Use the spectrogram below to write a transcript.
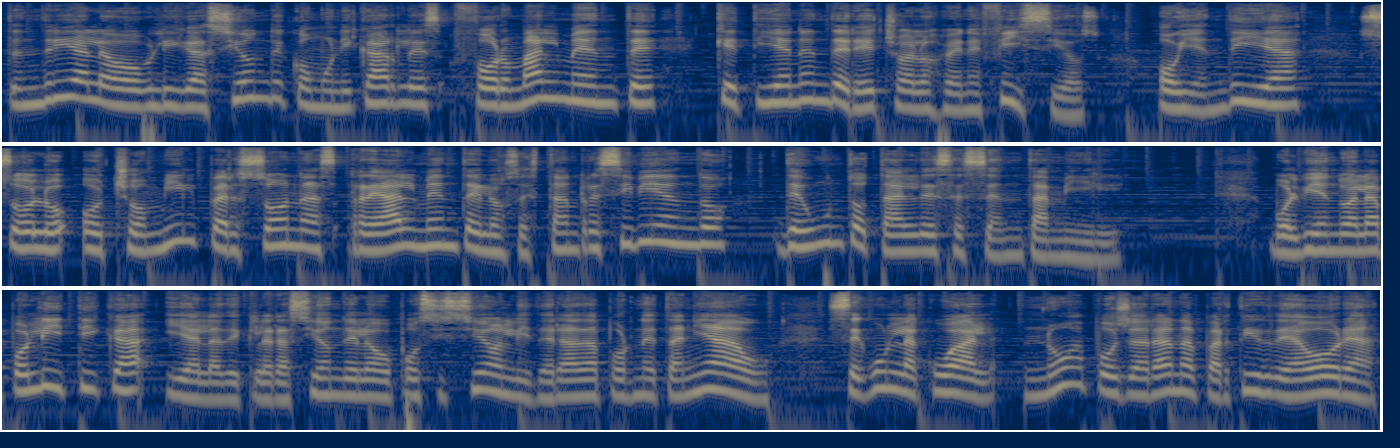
tendría la obligación de comunicarles formalmente que tienen derecho a los beneficios. Hoy en día, solo 8.000 personas realmente los están recibiendo de un total de 60.000. Volviendo a la política y a la declaración de la oposición liderada por Netanyahu, según la cual no apoyarán a partir de ahora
